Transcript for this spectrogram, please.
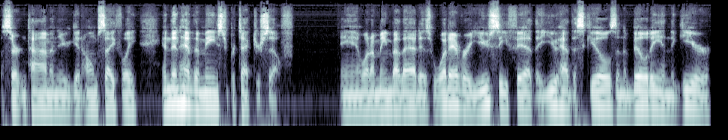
certain time and you get home safely, and then have the means to protect yourself. And what I mean by that is whatever you see fit that you have the skills and ability and the gear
